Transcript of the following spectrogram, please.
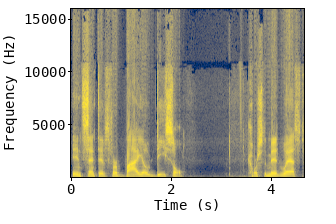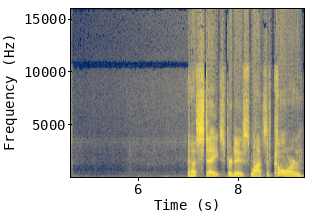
incentives for biodiesel. Of course, the Midwest uh, states produce lots of corn,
